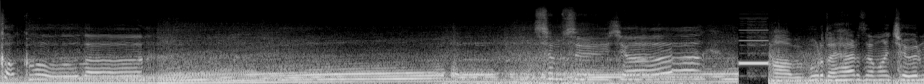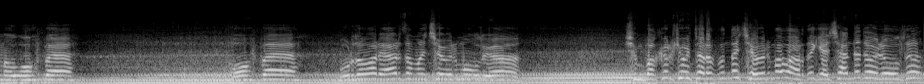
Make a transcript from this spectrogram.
kokola Sımsıcak. Abi burada her zaman çevirme oh be. Oh be. Burada var ya her zaman çevirme oluyor ha. Şimdi Bakırköy tarafında çevirme vardı. Geçende de öyle oldu.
